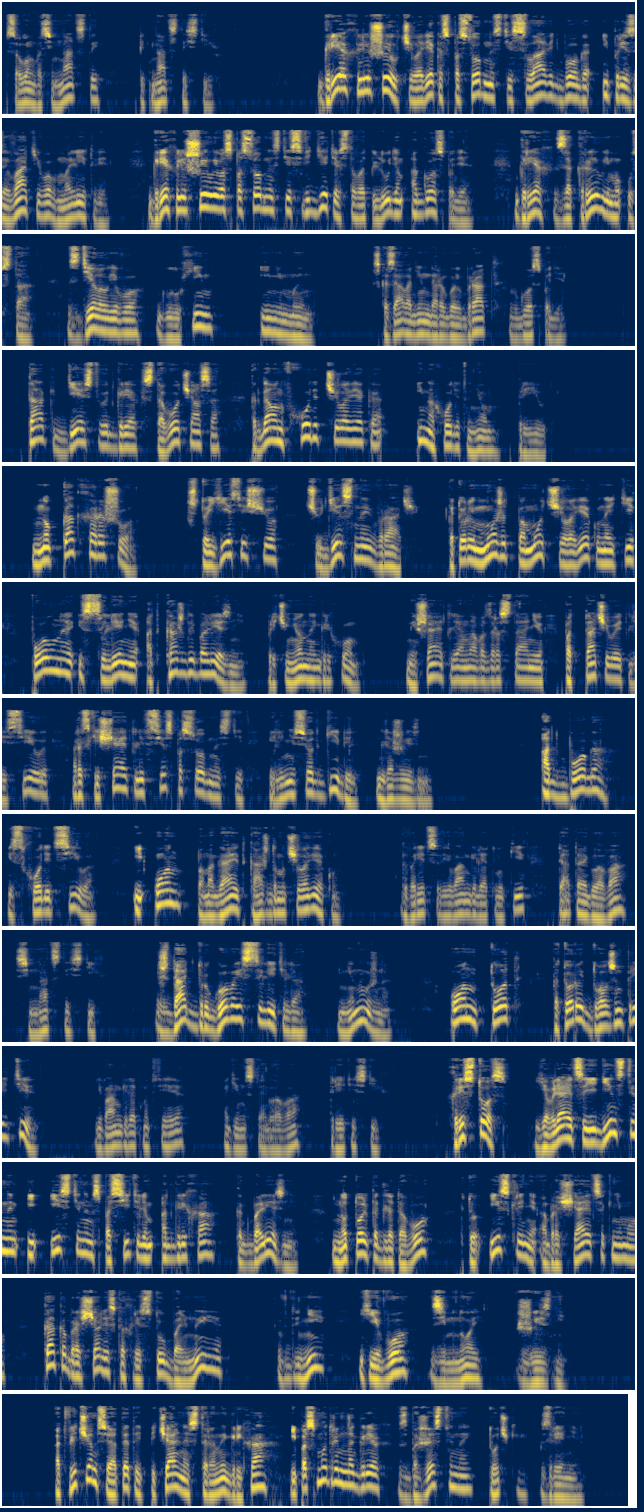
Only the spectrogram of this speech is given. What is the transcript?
Псалом 18, 15 стих. Грех лишил человека способности славить Бога и призывать Его в молитве. Грех лишил его способности свидетельствовать людям о Господе. Грех закрыл ему уста, сделал его глухим и немым сказал один дорогой брат в Господе. Так действует грех с того часа, когда он входит в человека и находит в нем приют. Но как хорошо, что есть еще чудесный врач, который может помочь человеку найти полное исцеление от каждой болезни, причиненной грехом. Мешает ли она возрастанию, подтачивает ли силы, расхищает ли все способности или несет гибель для жизни. От Бога исходит сила, и Он помогает каждому человеку, говорится в Евангелии от Луки, 5 глава, 17 стих. Ждать другого исцелителя не нужно. Он тот, который должен прийти. Евангелие от Матфея, 11 глава, 3 стих. Христос является единственным и истинным спасителем от греха, как болезни, но только для того, кто искренне обращается к Нему, как обращались ко Христу больные в дни Его земной жизни. Отвлечемся от этой печальной стороны греха и посмотрим на грех с божественной точки зрения.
